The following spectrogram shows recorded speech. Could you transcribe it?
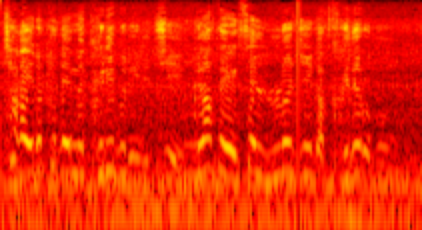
차가 이렇게 되면 그립을 잃지. 그 상태에 엑셀 눌러지니까 그대로 도는 거야.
